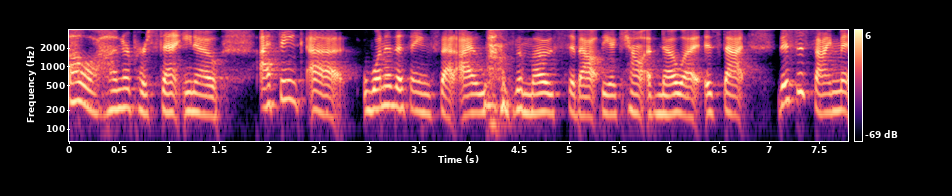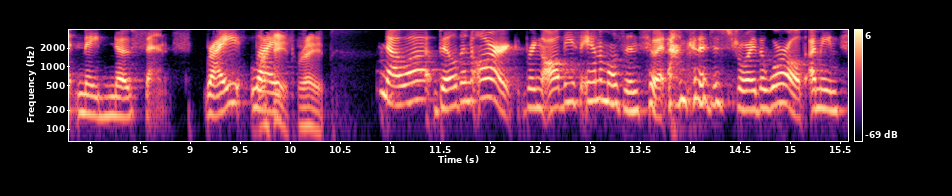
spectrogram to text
Oh, 100%. You know, I think uh, one of the things that I love the most about the account of Noah is that this assignment made no sense, right? Like, right, right. Noah, build an ark, bring all these animals into it. I'm going to destroy the world. I mean,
